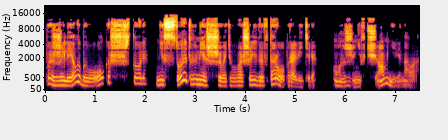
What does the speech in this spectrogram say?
Пожалела бы волка, что ли? Не стоит вмешивать в ваши игры второго правителя. Он же ни в чем не виноват.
